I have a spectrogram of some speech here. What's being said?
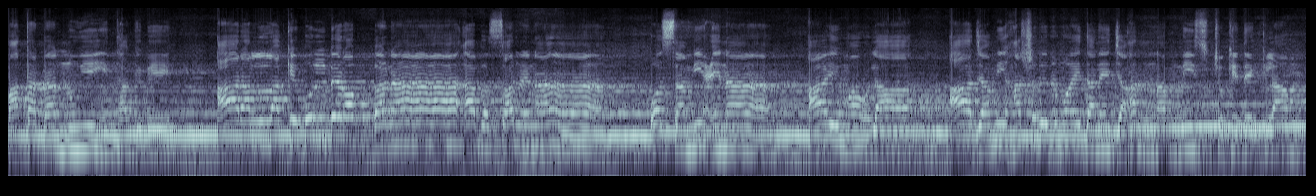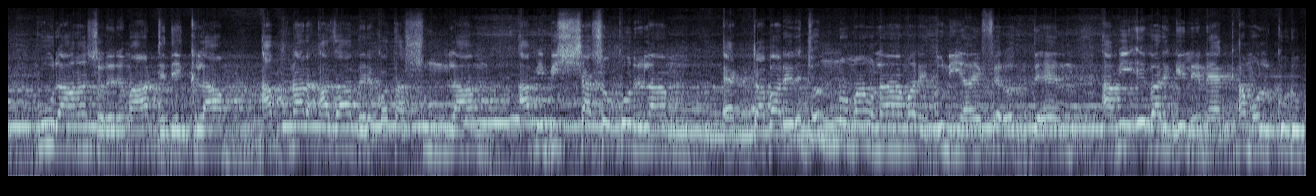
মাথাটা নুয়েই থাকবে। আর আল্লাহকে বলবে, রব্বানা আবসারনা ওয়া সামি'না। আয় মাওলা, আজ আমি ময়দানে জাহান্নাম নিজ চোখে দেখলাম, পুরা হাসরের মাঠ দেখলাম, আপনার আজাবের কথা শুনলাম, আমি বিশ্বাসও করলাম একটা বারের জন্য মাওলা আমার দুনিয়ায় ফেরত দেন, আমি এবার গেলেন এক আমল করব।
